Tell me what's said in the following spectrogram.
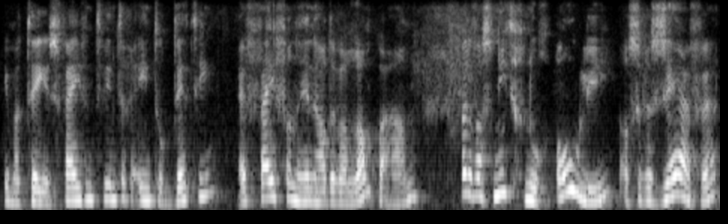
In Matthäus 25, 1 tot 13. En vijf van hen hadden wel lampen aan, maar er was niet genoeg olie als reserve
